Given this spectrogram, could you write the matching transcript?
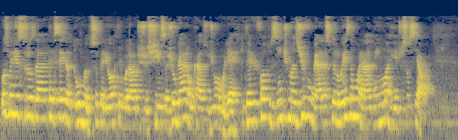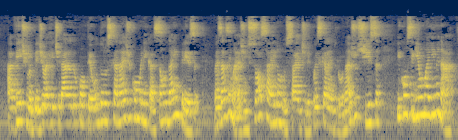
Os ministros da terceira turma do Superior Tribunal de Justiça julgaram o caso de uma mulher que teve fotos íntimas divulgadas pelo ex-namorado em uma rede social. A vítima pediu a retirada do conteúdo nos canais de comunicação da empresa, mas as imagens só saíram do site depois que ela entrou na justiça e conseguiu uma liminar,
